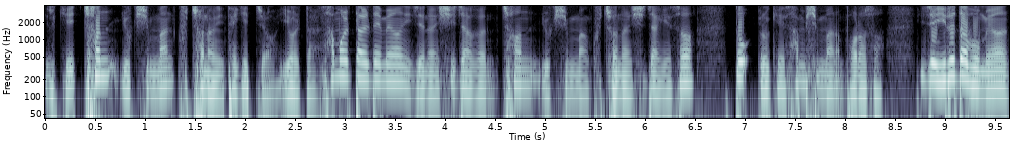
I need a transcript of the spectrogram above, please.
이렇게 1,060만 9천 원이 되겠죠. 2월 달. 3월 달 되면 이제는 시작은 1,060만 9천 원 시작해서 또 이렇게 30만 원 벌어서 이제 이러다 보면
